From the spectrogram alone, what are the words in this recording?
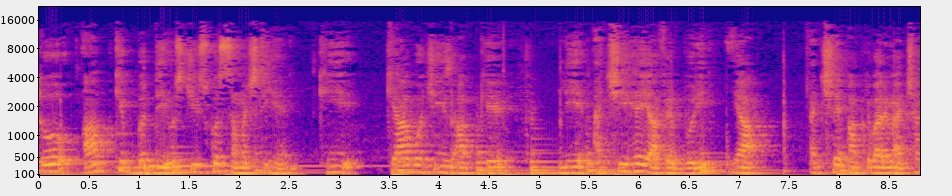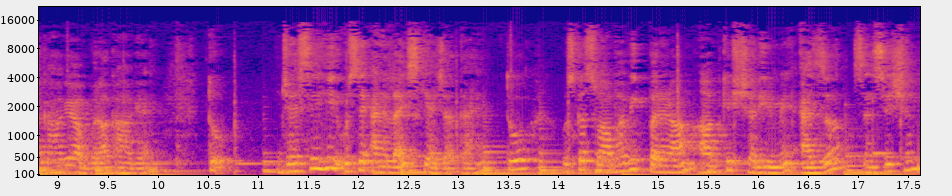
तो आपकी बुद्धि उस चीज़ को समझती है कि क्या वो चीज़ आपके लिए अच्छी है या फिर बुरी, या अच्छे, आपके बारे में अच्छा कहा गया बुरा कहा गया? तो जैसे ही उसे एनालाइज किया जाता है तो उसका स्वाभाविक परिणाम आपके शरीर में एज अ सेंसेशन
